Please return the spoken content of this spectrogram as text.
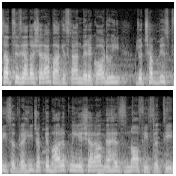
सबसे ज़्यादा शरह पाकिस्तान में रिकॉर्ड हुई, जो 26 फ़ीसद रही, जबकि भारत में ये शरह महज 9 फ़ीसद थी।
